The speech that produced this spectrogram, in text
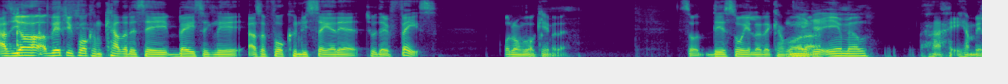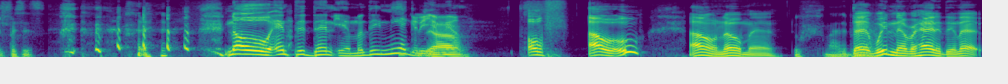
alltså jag vet ju folk som kallade sig basically, alltså folk kunde säga det to their face. Och de var okej med det. Så det är så illa det kan vara. Nigger email. Emil, precis. No, inte den Emil. Det är neger Ja. Emil. Oh, f- oh, ooh. I don't know, man. Nej, blir- That we never had anything that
